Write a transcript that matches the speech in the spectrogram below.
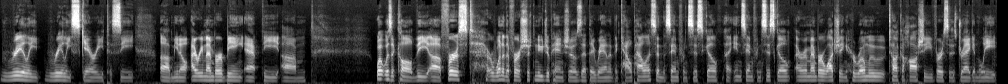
really, really scary to see. Um, you know, I remember being at the um, what was it called? The uh, first or one of the first New Japan shows that they ran at the Cow Palace in the San Francisco uh, in San Francisco. I remember watching Hiromu Takahashi versus Dragon Lee,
